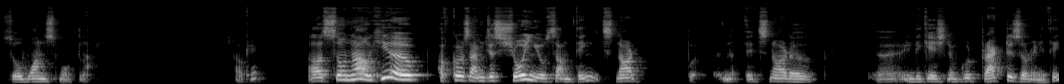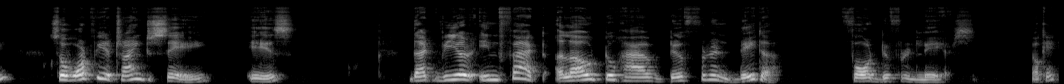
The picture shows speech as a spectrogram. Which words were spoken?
So one smooth line. Okay. Uh, so now here, of course, I'm just showing you something. It's not, it's not a uh, indication of good practice or anything. So what we are trying to say is that we are in fact allowed to have different data for different layers. Okay,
